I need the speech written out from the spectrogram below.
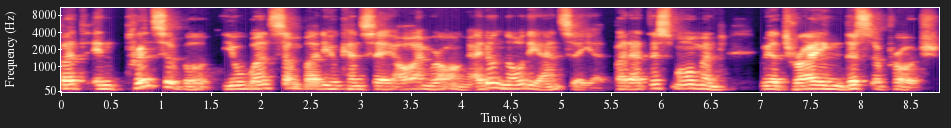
but in principle, you want somebody who can say, Oh, I'm wrong. I don't know the answer yet. But at this moment, we are trying this approach.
